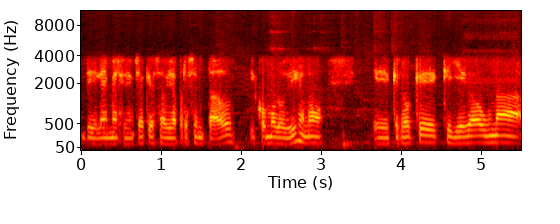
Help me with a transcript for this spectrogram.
de la emergencia que se había presentado, y como lo dije, no, eh, creo que, que llega una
